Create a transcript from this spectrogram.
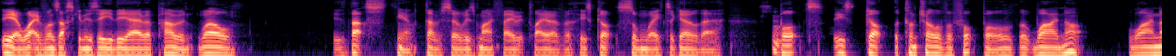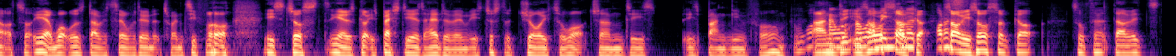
yeah, what everyone's asking is he the heir apparent? Well, that's you know David Silva is my favourite player ever. He's got some way to go there, hmm. but he's got the control of a football. That why not? Why not at all? Yeah, what was David Silva doing at 24? He's just you know he's got his best years ahead of him. He's just a joy to watch, and he's he's banging form. What, and how, he's how, also I mean, got a, sorry, he's also got something that David's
